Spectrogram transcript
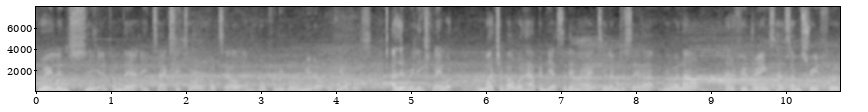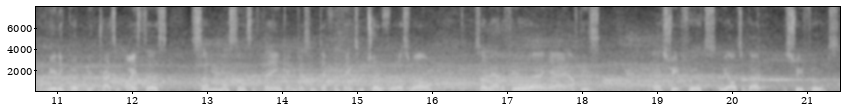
Guilin and from there a taxi to our hotel, and hopefully we'll meet up with the others. I didn't really explain what much about what happened yesterday night, so let me just say that we went out, had a few drinks, had some street food, really good. We tried some oysters, some mussels, I think, and just some different things, some tofu as well. So we had a few, uh, yeah, of these uh, street foods. We also got street foods.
